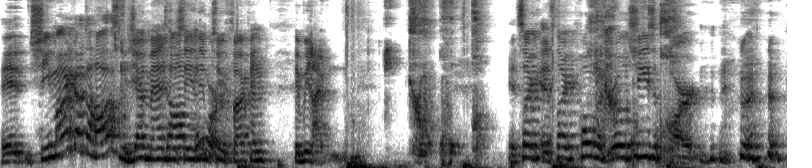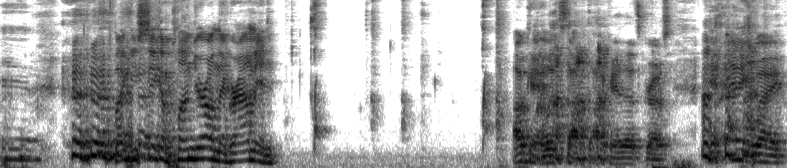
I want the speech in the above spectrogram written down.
it, she might got the hospital. could you imagine seeing them more. two fucking? It'd be like, It's like it's like pulling a grilled cheese apart. Like you stick a plunger on the ground and okay, let's stop. Okay, that's gross. Anyway,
